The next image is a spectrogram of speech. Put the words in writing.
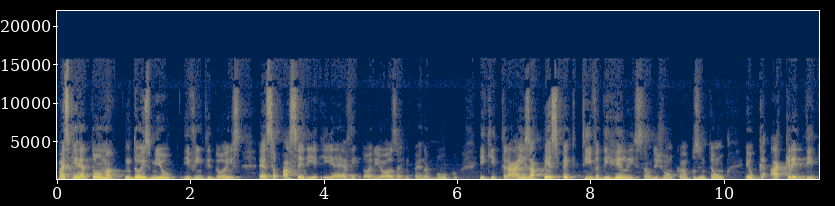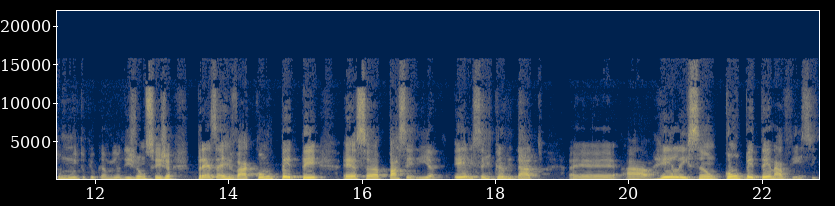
mas que retoma em 2022 essa parceria que é vitoriosa em Pernambuco e que traz a perspectiva de reeleição de João Campos. Então, eu acredito muito que o caminho de João seja preservar com o PT essa parceria, ele ser candidato é, à reeleição com o PT na vice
